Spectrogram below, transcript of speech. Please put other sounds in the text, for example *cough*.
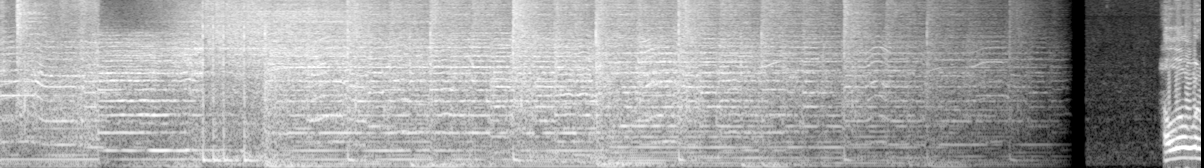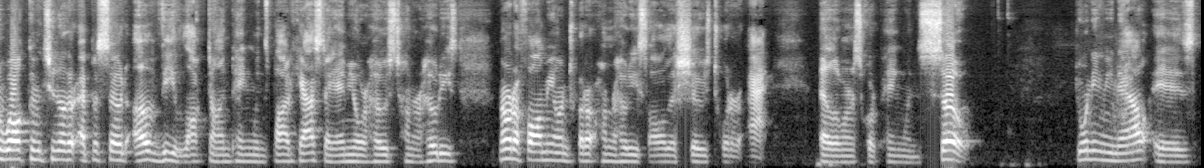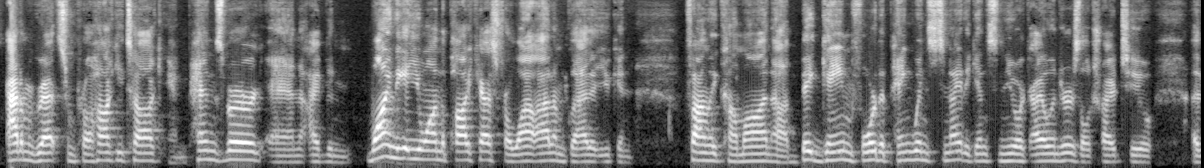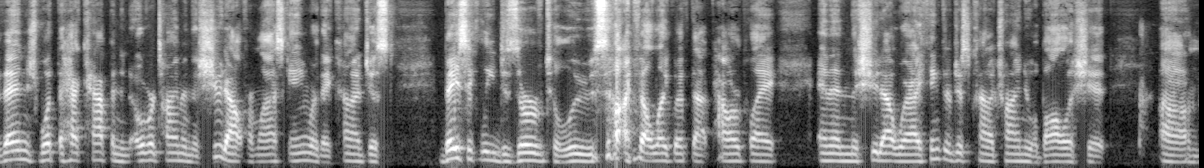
Hello and welcome to another episode of the Locked On Penguins podcast. I am your host, Hunter Hodes. Remember to follow me on Twitter, Hunter Hodes. Follow the show's Twitter at LO underscore Penguins. So, joining me now is Adam Gretz from Pro Hockey Talk and PensBurgh. And I've been wanting to get you on the podcast for a while, Adam. Glad that you can finally come on. A big game for the Penguins tonight against the New York Islanders. They'll try to avenge what the heck happened in overtime in the shootout from last game, where they kind of just – basically deserved to lose. *laughs* I felt like with that power play and then the shootout where I think they're just kind of trying to abolish it. Um,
